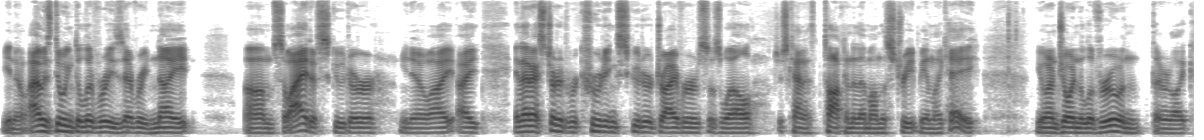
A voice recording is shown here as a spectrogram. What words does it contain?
you know I was doing deliveries every night. Um, so I had a scooter, you know, I, I, and then I started recruiting scooter drivers as well, just kind of talking to them on the street, being like, "Hey, you want to join Deliveroo?" And they're like,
